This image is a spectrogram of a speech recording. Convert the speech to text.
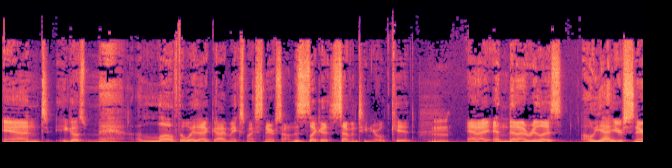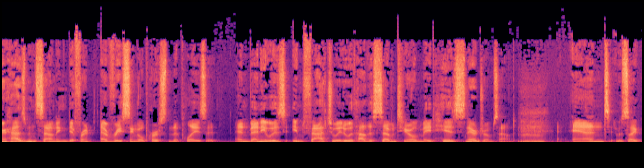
and he goes, "Man, I love the way that guy makes my snare sound." This is like a 17 year old kid, mm. and I and then I realized, oh yeah, your snare has been sounding different every single person that plays it. And Benny was infatuated with how the 17 year old made his snare drum sound, mm-hmm. and it was like.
